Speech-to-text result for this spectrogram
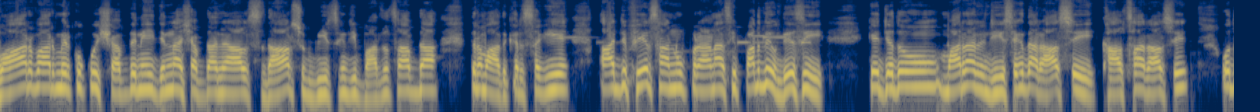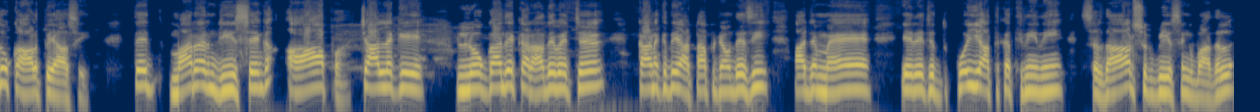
ਵਾਰ-ਵਾਰ ਮੇਰੇ ਕੋਲ ਕੋਈ ਸ਼ਬਦ ਨਹੀਂ ਜਿਨ੍ਹਾਂ ਸ਼ਬਦਾਂ ਨਾਲ ਸਰਦਾਰ ਸੁਖਬੀਰ ਸਿੰਘ ਜੀ ਬਾਦਲ ਸਾਹਿਬ ਦਾ ਧੰਨਵਾਦ ਕਰ ਸਕੀਏ। ਅੱਜ ਫਿਰ ਸਾਨੂੰ ਪੁਰਾਣਾ ਅਸੀਂ ਪੜ੍ਹਦੇ ਹੁੰਦੇ ਸੀ ਕਿ ਜਦੋਂ ਮਹਾਰਾਜਾ ਰਣਜੀਤ ਸਿੰਘ ਦਾ ਰਾਜ ਸੀ, ਖਾਲਸਾ ਰਾਜ ਸੀ, ਉਦੋਂ ਕਾਲ ਪਿਆ ਸੀ। ਤੇ ਮਹਾਰਾਜਾ ਰਣਜੀਤ ਸਿੰਘ ਆਪ ਚੱਲ ਕੇ ਲੋਕਾਂ ਦੇ ਘਰਾਂ ਦੇ ਵਿੱਚ ਕਣਕ ਤੇ ਆਟਾ ਪਹੁੰਚਾਉਂਦੇ ਸੀ। ਅੱਜ ਮੈਂ ਇਹਦੇ ਚ ਕੋਈ ਅਤਕਥਨੀ ਨਹੀਂ ਸਰਦਾਰ ਸੁਖਬੀਰ ਸਿੰਘ ਬਾਦਲ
